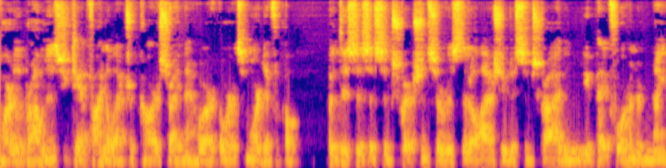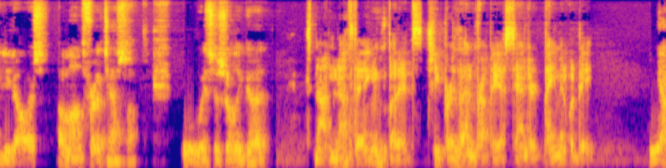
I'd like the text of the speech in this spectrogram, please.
Part of the problem is you can't find electric cars right now, or, or it's more difficult. But this is a subscription service that allows you to subscribe and you pay $490 a month for a Tesla, which is really good. It's not nothing, but it's cheaper than probably a standard payment would be. Yeah.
